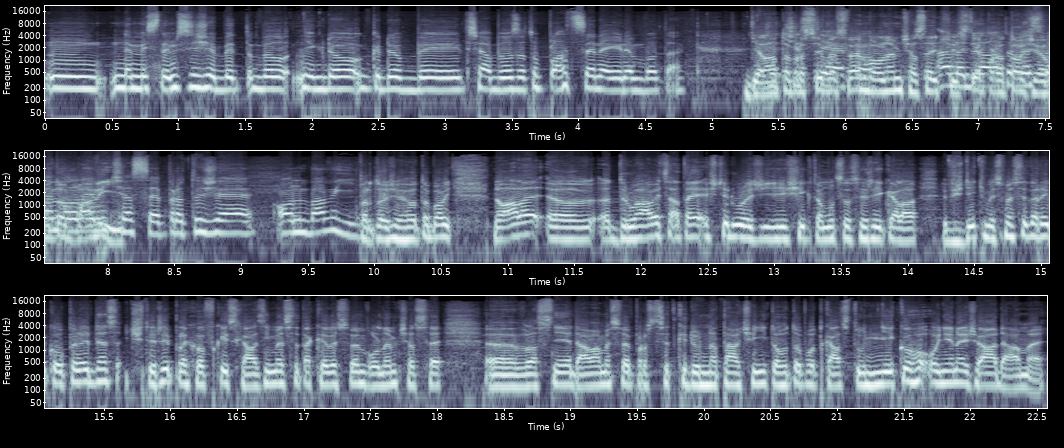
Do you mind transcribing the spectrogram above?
mm, nemyslím si, že by to byl někdo, kdo by třeba byl za to placený nebo tak. Dělá Že to prostě ve svém volném čase, ano, čistě proto, to že ho to volném baví. čase, protože on baví. Protože ho to baví. No ale uh, druhá věc, a ta je ještě důležitější k tomu, co si říkala, vždyť my jsme si tady koupili dnes čtyři plechovky, scházíme se také ve svém volném čase, uh, vlastně dáváme své prostředky do natáčení tohoto podcastu, nikoho o ně nežádáme.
